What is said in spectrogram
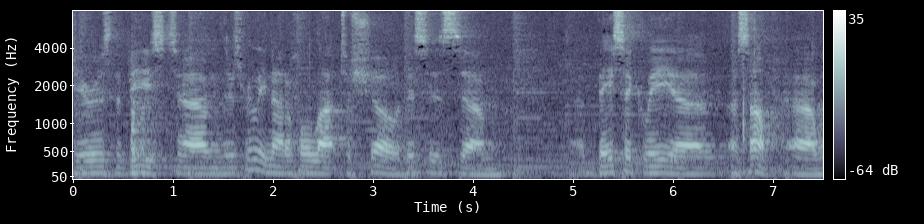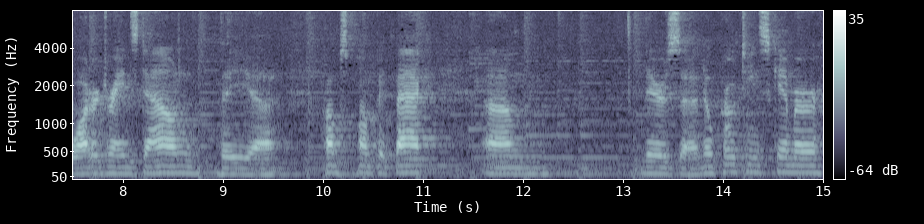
Here is the beast. Um, there's really not a whole lot to show. This is um, basically a, a sump. Uh, water drains down, the uh, pumps pump it back. Um, there's uh, no protein skimmer.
